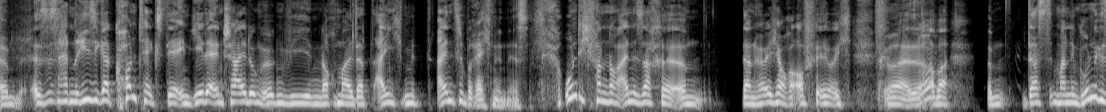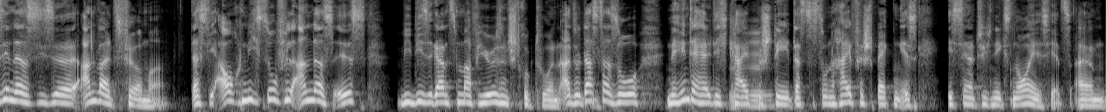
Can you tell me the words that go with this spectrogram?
Ähm, es ist halt ein riesiger Kontext, der in jeder Entscheidung irgendwie nochmal das eigentlich mit einzuberechnen ist. Und ich fand noch eine Sache, ähm, dann höre ich auch auf, ich, immer, oh. aber ähm, dass man im Grunde gesehen hat, dass diese Anwaltsfirma, dass die auch nicht so viel anders ist wie diese ganzen mafiösen Strukturen. Also, dass da so eine Hinterhältigkeit mhm. besteht, dass das so ein Haifischbecken ist, ist ja natürlich nichts Neues jetzt. Ähm,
